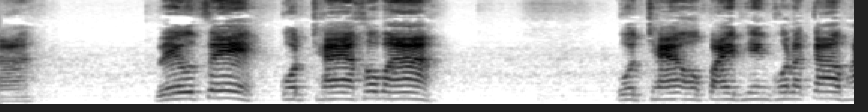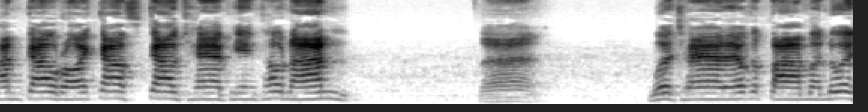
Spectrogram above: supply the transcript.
นะเร็วเซ่กดแชร์เข้ามา กดแชร์ออกไปเพียงคนละ 9,999 แชร์เพียงเท่านั้น นะ เมื่อแชร์แล้วก็ตามมาด้วย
